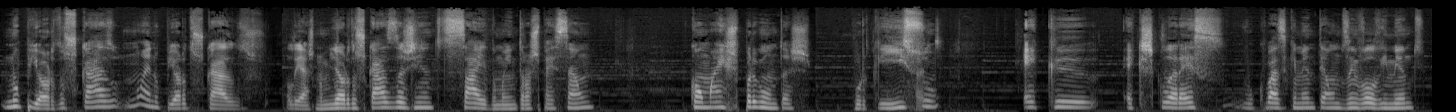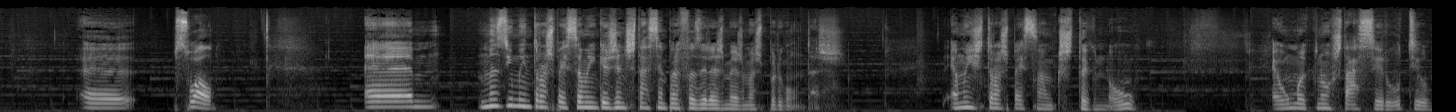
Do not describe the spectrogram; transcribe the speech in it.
no pior dos casos, não é no pior dos casos, aliás, no melhor dos casos, a gente sai de uma introspeção com mais perguntas, porque isso Certo. é que, é que esclarece o que basicamente é um desenvolvimento ah, pessoal. Ahm, mas e uma introspeção em que a gente está sempre a fazer as mesmas perguntas? É uma introspeção que estagnou? É uma que não está a ser útil?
